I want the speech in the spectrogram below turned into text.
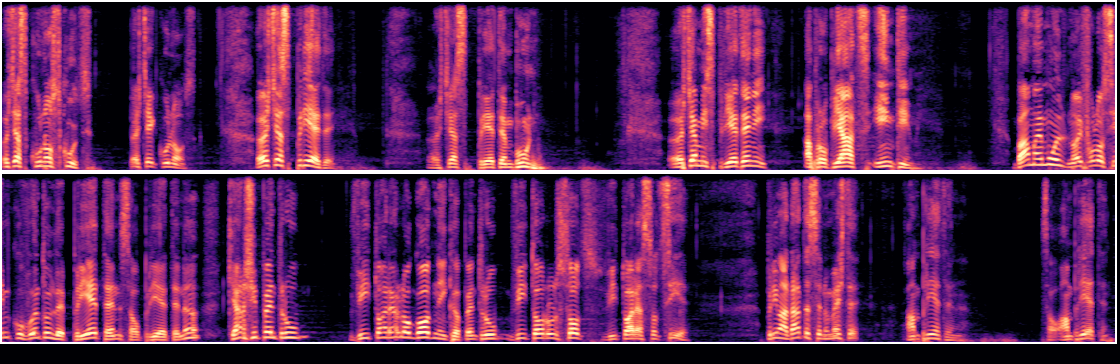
ăștia sunt cunoscuți, pe ăștia îi cunosc. Ăștia sunt prieteni, ăștia sunt prieteni buni. Ăștia mi prietenii apropiați, intimi. Ba mai mult, noi folosim cuvântul de prieten sau prietenă chiar și pentru viitoarea logodnică, pentru viitorul soț, viitoarea soție. Prima dată se numește am prietenă sau am prieten.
